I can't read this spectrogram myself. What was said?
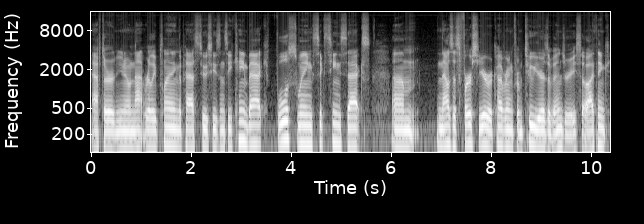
after you know not really playing the past two seasons. He came back full swing, 16 sacks. Um, and that was his first year recovering from two years of injury. So I think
